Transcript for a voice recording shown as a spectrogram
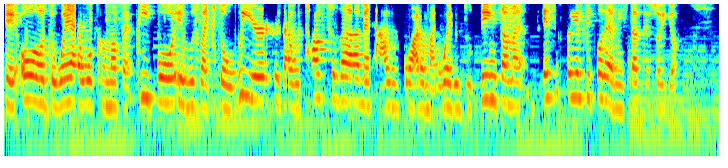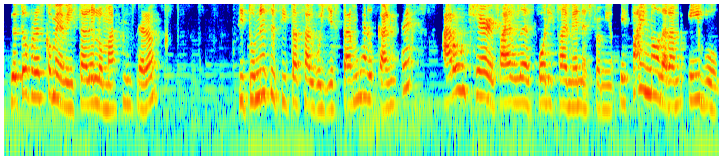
que, oh, the way I would come up at people, it was like so weird because I would talk to them and I would go out of my way to do things. ese soy el tipo de amistad que soy yo. Yo te ofrezco mi amistad de lo más sincera. Si tú necesitas algo y está a mi alcance, I don't care if I live 45 minutes from you. If I know that I'm able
